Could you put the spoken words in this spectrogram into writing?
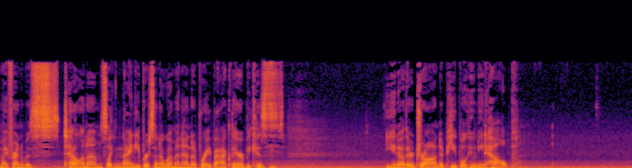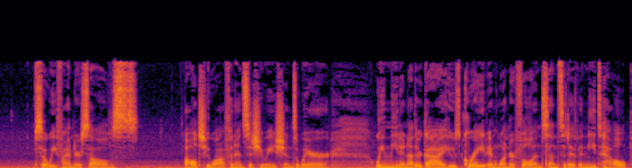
my friend was telling him it's like 90% of women end up right back there because, you know, they're drawn to people who need help. So we find ourselves all too often in situations where we meet another guy who's great and wonderful and sensitive and needs help.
